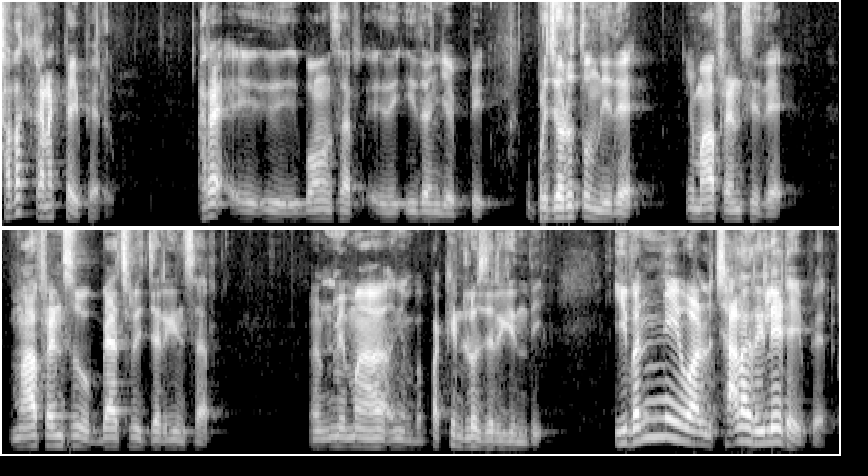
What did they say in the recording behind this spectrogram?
కథకు కనెక్ట్ అయిపోయారు. అరే ఇది బాగుంది సార్ ఇది ఇదని చెప్పి. ఇప్పుడు జరుగుతుంది ఇదే మా ఫ్రెండ్స్ ఇదే మా ఫ్రెండ్స్ బ్యాచ్లో జరిగింది సార్ మా పక్కింట్లో జరిగింది. ఇవన్నీ వాళ్ళు చాలా రిలేట్ అయిపోయారు.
